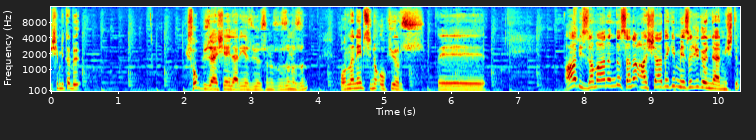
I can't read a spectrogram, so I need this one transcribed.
şimdi tabii çok güzel şeyler yazıyorsunuz uzun uzun. Onların hepsini okuyoruz. Ee, abi zamanında sana aşağıdaki mesajı göndermiştim.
